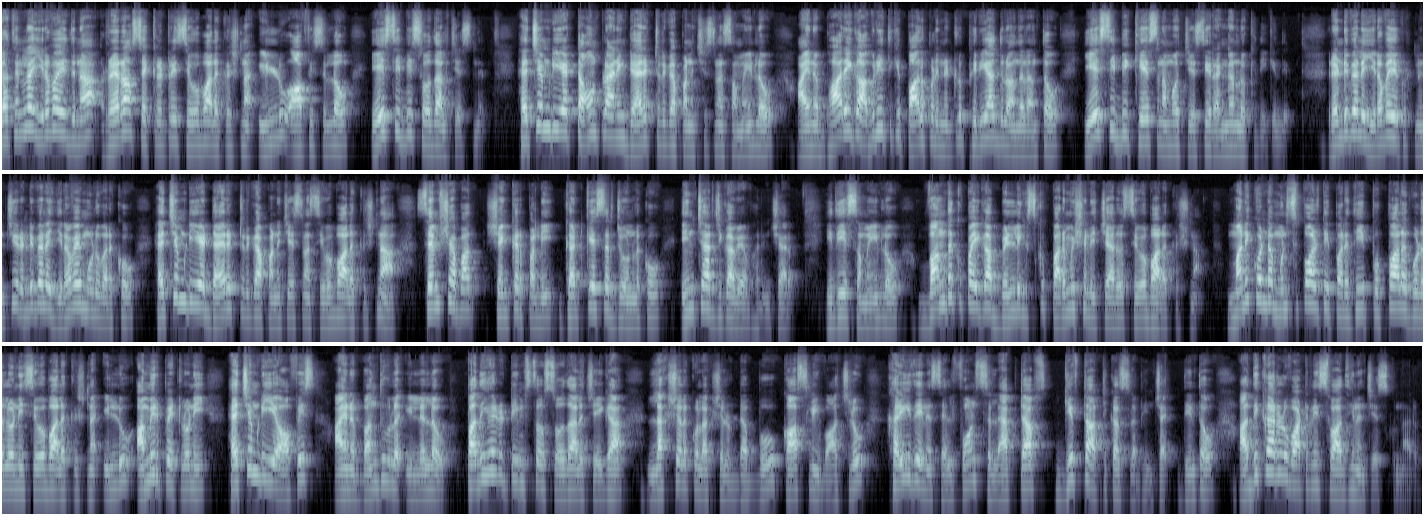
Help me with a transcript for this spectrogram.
గత నెల ఇరవై ఐదున రెరా సెక్రటరీ శివబాలకృష్ణ ఇళ్ళు ఆఫీసుల్లో ఏసీబీ సోదాలు చేసింది. హెచ్ఎండిఏ టౌన్ ప్లానింగ్ డైరెక్టర్గా పనిచేసిన సమయంలో ఆయన భారీగా అవినీతికి పాల్పడినట్లు ఫిర్యాదులు అందడంతో ఏసీబీ కేసు నమోదు చేసి రంగంలోకి దిగింది. రెండు వేల ఇరవై ఒకటి నుంచి రెండు వేల ఇరవై మూడు వరకు హెచ్ఎండిఏ డైరెక్టర్గా పనిచేసిన శివబాలకృష్ణ శంషాబాద్ శంకర్పల్లి గట్కేసర్ జోన్లకు ఇన్ఛార్జిగా వ్యవహరించారు. ఇదే సమయంలో వందకు పైగా బిల్డింగ్స్కు పర్మిషన్ ఇచ్చారు శివబాలకృష్ణ. మణికొండ మున్సిపాలిటీ పరిధి పుప్పాలగూడలోని శివబాలకృష్ణ ఇల్లు అమీర్పేట్లోని హెచ్ఎండిఏ ఆఫీస్ ఆయన బంధువుల ఇళ్ళలో పదిహేడు టీమ్స్తో సోదాలు చేయగా లక్షలకు లక్షలు డబ్బు కాస్ట్లీ వాచ్లు ఖరీదైన cell phones laptops gift articles లభించాయి. దీంతో అధికారులు వాటిని స్వాధీనం చేసుకున్నారు.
